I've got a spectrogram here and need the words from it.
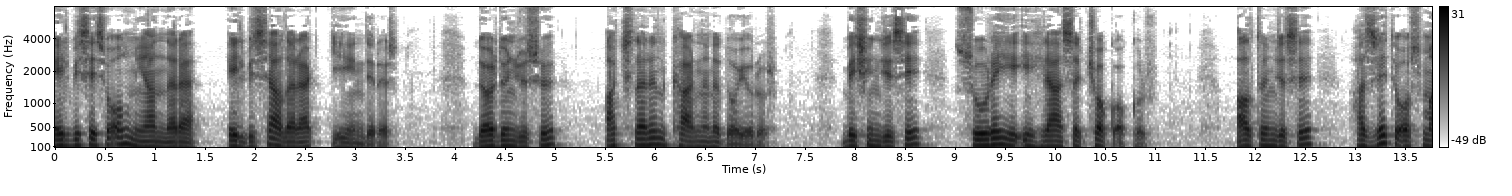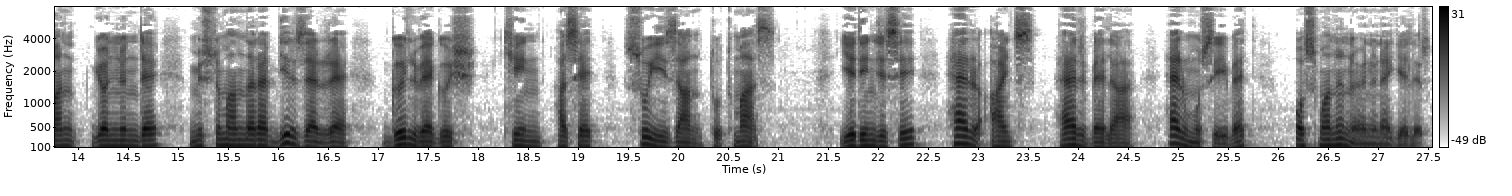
elbisesi olmayanlara elbise alarak giyindirir. Dördüncüsü açların karnını doyurur. Beşincisi Sure-i İhlas'ı çok okur. Altıncısı Hazreti Osman gönlünde Müslümanlara bir zerre gıl ve gış, kin, haset, suizan tutmaz. Yedincisi her acz, her bela, her musibet Osman'ın önüne gelir.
